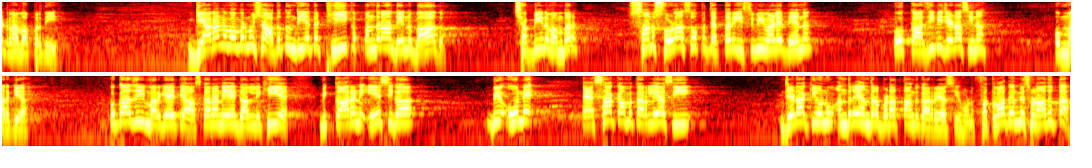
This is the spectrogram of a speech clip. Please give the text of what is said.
ਘਟਨਾ ਵਾਪਰਦੀ ਹੈ। 11 ਨਵੰਬਰ ਨੂੰ ਸ਼ਹਾਦਤ ਹੁੰਦੀ ਹੈ ਤੇ ਠੀਕ 15 ਦਿਨ ਬਾਅਦ 26 ਨਵੰਬਰ ਸਨ 1675 ਈਸਵੀ ਵਾਲੇ ਦਿਨ ਉਹ ਕਾਜ਼ੀ ਵੀ ਜਿਹੜਾ ਸੀ ਨਾ, ਉਹ ਮਰ ਗਿਆ। ਉਹ ਕਾਜ਼ੀ ਮਰ ਗਿਆ। ਇਤਿਹਾਸਕਾਰਾਂ ਨੇ ਇਹ ਗੱਲ ਲਿਖੀ ਹੈ ਵੀ ਕਾਰਨ ਇਹ ਸੀਗਾ ਵੀ ਉਹਨੇ ਐਸਾ ਕੰਮ ਕਰ ਲਿਆ ਸੀ ਜਿਹੜਾ ਕਿ ਉਹਨੂੰ ਅੰਦਰੇ ਅੰਦਰ ਬੜਾ ਤੰਗ ਕਰ ਰਿਹਾ ਸੀ ਹੁਣ। ਫਤਵਾ ਤੇ ਉਹਨੇ ਸੁਣਾ ਦਿੱਤਾ,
